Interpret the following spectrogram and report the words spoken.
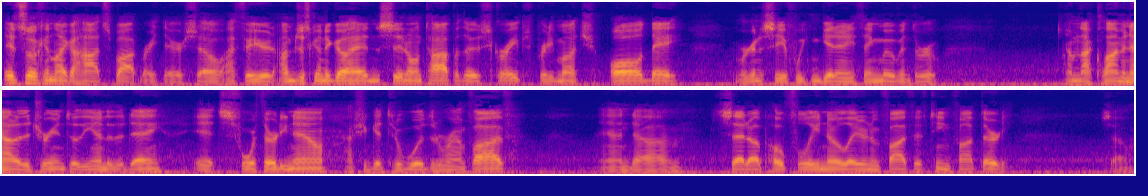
it's looking like a hot spot right there. So I figured I'm just going to go ahead and sit on top of those scrapes pretty much all day. We're going to see if we can get anything moving through. I'm not climbing out of the tree until the end of the day. It's 4.30 now. I should get to the woods at around 5. And um, set up hopefully no later than 5.15, 5.30. So,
